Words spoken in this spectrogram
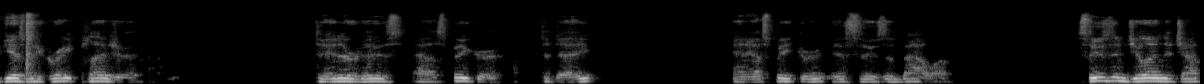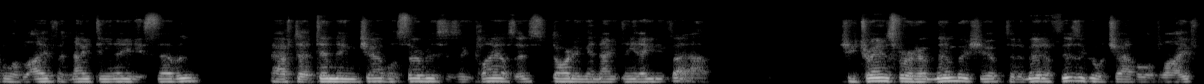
It gives me great pleasure to introduce our speaker today. And our speaker is Susan Bauer. Susan joined the Chapel of Life in 1987 after attending chapel services and classes starting in 1985. She transferred her membership to the Metaphysical Chapel of Life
